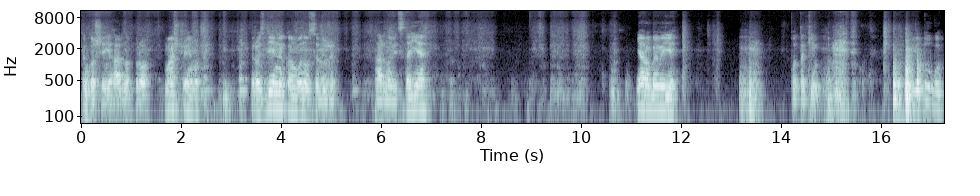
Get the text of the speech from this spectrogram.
Також її гарно промащуємо роздільником, воно все дуже гарно відстає. Я робив її по таким Ютубу.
